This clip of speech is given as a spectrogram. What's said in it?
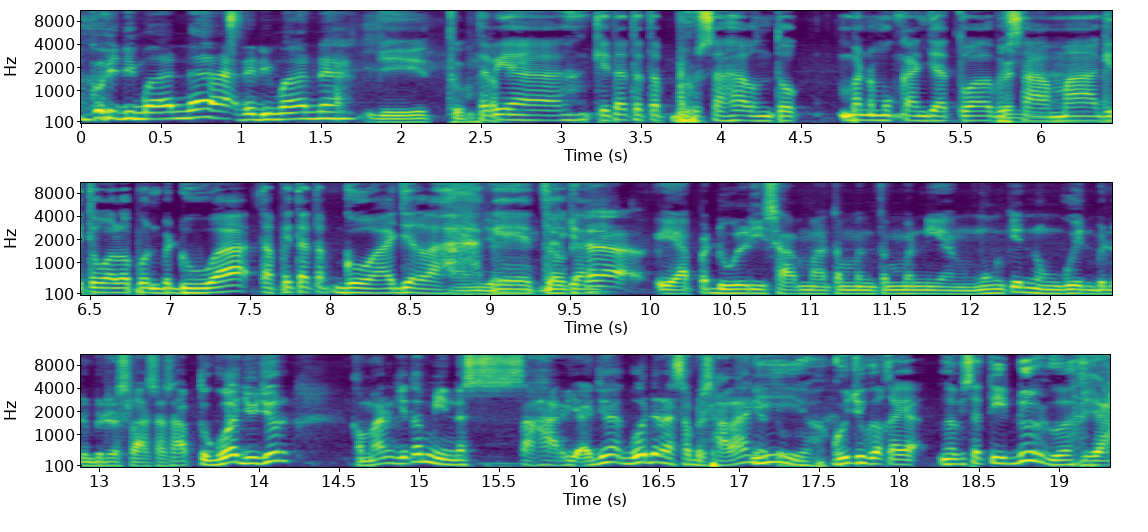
aku di mana, ada di mana. Gitu. Tapi ya kita tetap berusaha untuk menemukan jadwal bersama gitu walaupun berdua tapi tetap go aja lah Anjay. Dan gitu kita kan. ya peduli sama temen-temen yang mungkin nungguin bener-bener Selasa Sabtu. Gue jujur kemarin kita minus sehari aja, gue udah rasa bersalahnya tuh. Iya, gue juga kayak nggak bisa tidur gue. Ya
